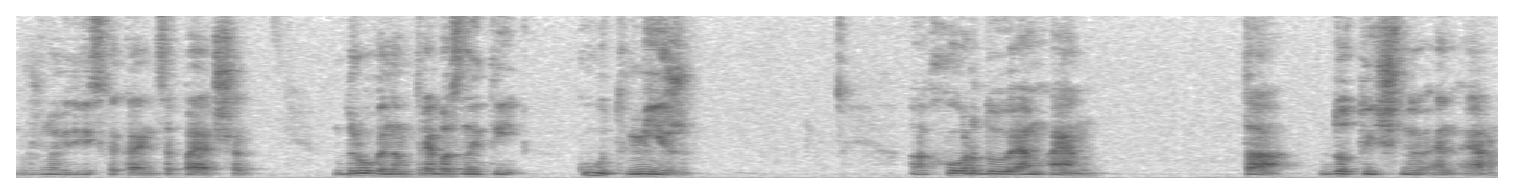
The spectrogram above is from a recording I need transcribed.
довжину відрізка КН це перше. Друге, нам треба знайти кут між хордою МН та дотичною НР.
